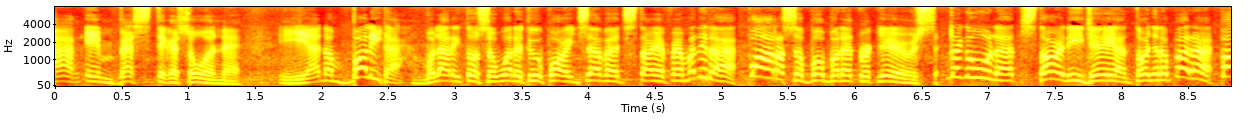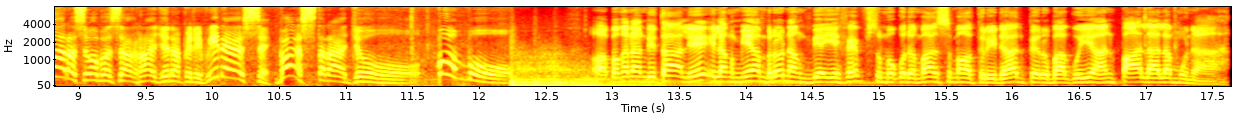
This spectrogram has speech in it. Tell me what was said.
ang investigasyon. Yan ang balita mula rito sa 102.7 Star FM Manila para sa Bomba Network News. Nagulat Star DJ Antonio Napara para sa Mabasang Radyo ng Pilipinas. Basta Radyo Bombo! Abangan ang detalye, ilang miyembro ng BIFF sumuko naman sa mga otoridad pero bago yan, paalala muna.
